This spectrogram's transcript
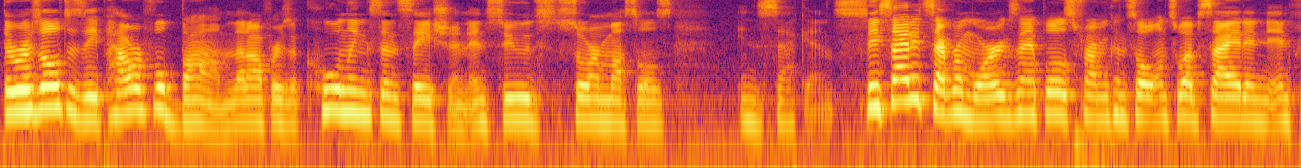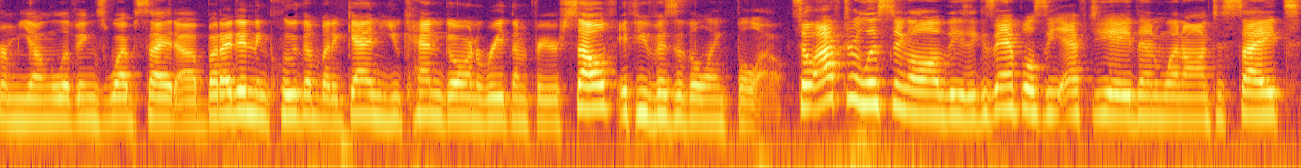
The result is a powerful balm that offers a cooling sensation and soothes sore muscles in seconds. They cited several more examples from Consultant's website and, and from Young Living's website, uh, but I didn't include them. But again, you can go and read them for yourself if you visit the link below. So after listing all of these examples, the FDA then went on to cite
